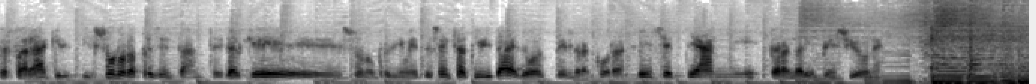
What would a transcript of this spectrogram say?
per fare anche il solo rappresentante, dal che sono praticamente senza attività e devo attendere ancora ben sette anni per andare in pensione.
